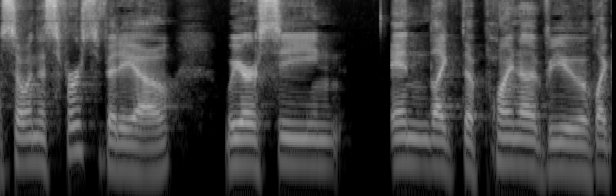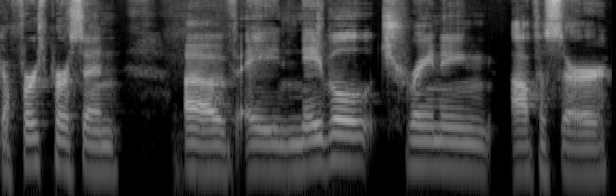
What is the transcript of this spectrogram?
So in this first video, we are seeing in like the point of view of like a first person of a naval training officer,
